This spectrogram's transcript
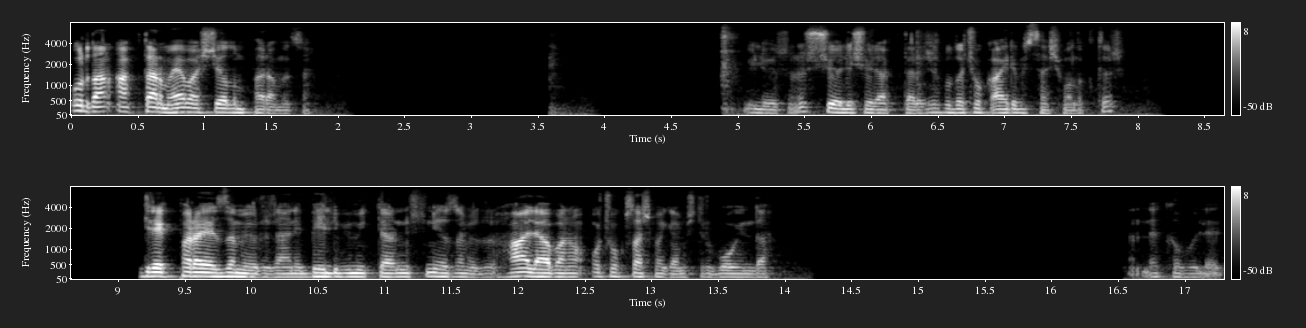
Buradan aktarmaya başlayalım paramızı. Biliyorsunuz şöyle şöyle aktaracağız. Bu da çok ayrı bir saçmalıktır. Direkt para yazamıyoruz yani belli bir miktarın üstünü yazamıyoruz. Hala bana o çok saçma gelmiştir bu oyunda. Ben de kabul et.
